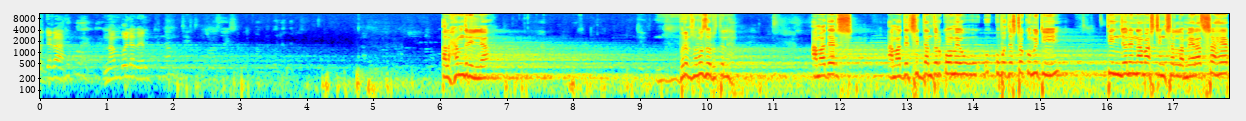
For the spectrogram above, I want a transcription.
আর কেটা? নাম বলে দেন। আলহামদুলিল্লাহ। বলুন হুজুর, তাহলে। আমাদের আমাদের সিদ্ধান্তর কমে উপদেষ্টা কমিটি তিনজনের নাম আসছে ইনশাল্লাহ। মেরাজ সাহেব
